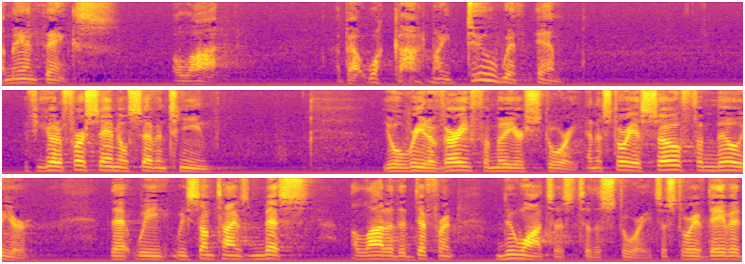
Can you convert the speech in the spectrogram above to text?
A man thinks a lot about what God might do with him. If you go to 1 Samuel 17, you'll read a very familiar story. And the story is so familiar that we, we sometimes miss a lot of the different nuances to the story. It's a story of David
